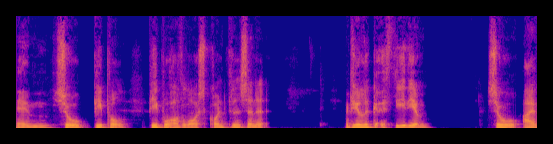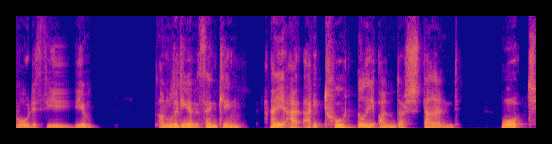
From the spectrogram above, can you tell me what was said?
Um, so people people have lost confidence in it. If you look at Ethereum, so I hold Ethereum. I'm looking at it thinking, I, I, I totally understand what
